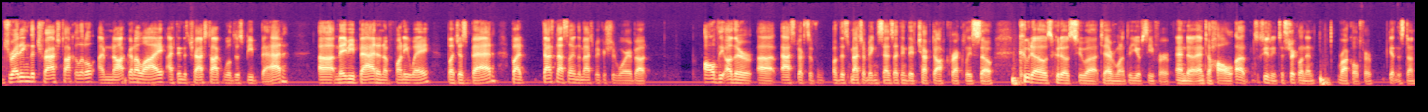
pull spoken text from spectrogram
dreading the trash talk a little. I'm not gonna lie. I think the trash talk will just be bad. Uh, maybe bad in a funny way, but just bad. But that's not something the matchmaker should worry about. All the other uh, aspects of, of this matchup making sense. I think they've checked off correctly. So, kudos, kudos to uh, to everyone at the UFC for and uh, and to Hall, uh, excuse me, to Strickland and Rockhold for getting this done.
